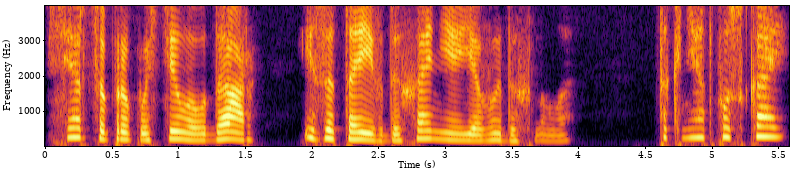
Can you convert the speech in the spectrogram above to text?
Сердце пропустило удар, и, затаив дыхание, я выдохнула. «Так не отпускай».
